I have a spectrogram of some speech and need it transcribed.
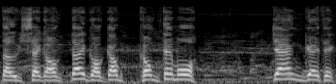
từ Sài Gòn tới Gò Công, không thể mua. Trang ghê thiệt.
